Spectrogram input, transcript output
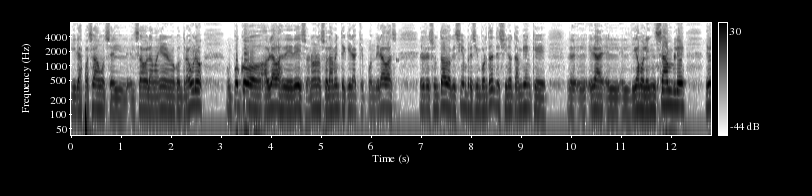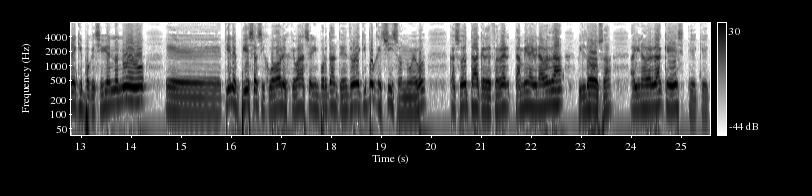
y las pasábamos el, el, sábado a la mañana uno contra uno, un poco hablabas de, eso, ¿no? No solamente que era que ponderabas el resultado que siempre es importante, sino también que eh, era el, digamos el ensamble de un equipo que si bien no es nuevo, eh, tiene piezas y jugadores que van a ser importantes dentro del equipo que sí son nuevos caso de Tucker, de Ferrer, también hay una verdad, Vildosa, hay una verdad que es eh, que,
